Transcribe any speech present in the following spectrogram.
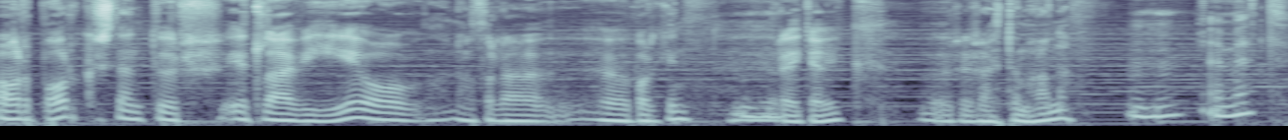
Árborg stendur illa að víi og náttúrulega höfuborgin, Reykjavík, við erum rætt um hana. mm einmitt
